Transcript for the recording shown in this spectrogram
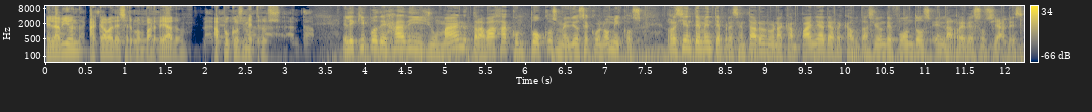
El avión acaba de ser bombardeado, a pocos metros. El equipo de Hadi y Yuman trabaja con pocos medios económicos. Recientemente presentaron una campaña de recaudación de fondos en las redes sociales.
